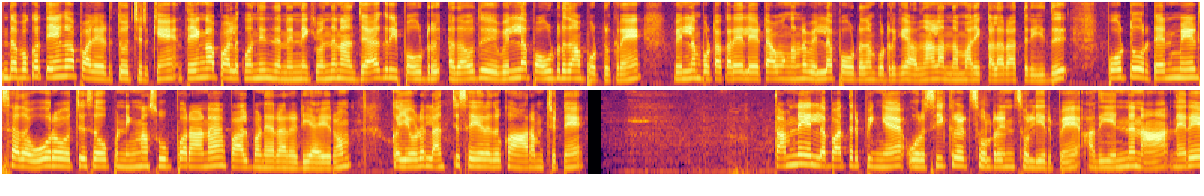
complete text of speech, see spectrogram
இந்த பக்கம் தேங்காய் பால் எடுத்து வச்சுருக்கேன். தேங்காய் பாலுக்கு வந்து இந்த இன்னைக்கு வந்து நான் ஜாகரி பவுட்ரு அதாவது வெள்ளை பவுட்ரு தான் போட்டிருக்கிறேன். வெள்ளம் போட்டால் கரையை லேட்டாகுங்கன்னா வெள்ளை பவுட்ரு தான் போட்டிருக்கேன். அதனால் அந்த மாதிரி கலராக தெரியுது. போட்டு ஒரு டென் மினிட்ஸ் அதை ஊற வச்சு சர்வ் பண்ணிங்கன்னா சூப்பரான பால் பணியாரம் ரெடி ஆயிரும். கையோட லஞ்சு செய்கிறதுக்கும் ஆரம்பிச்சிட்டேன். தம்னேயில் பார்த்துருப்பீங்க ஒரு சீக்ரெட் சொல்கிறேன்னு சொல்லியிருப்பேன். அது என்னென்னா நிறைய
